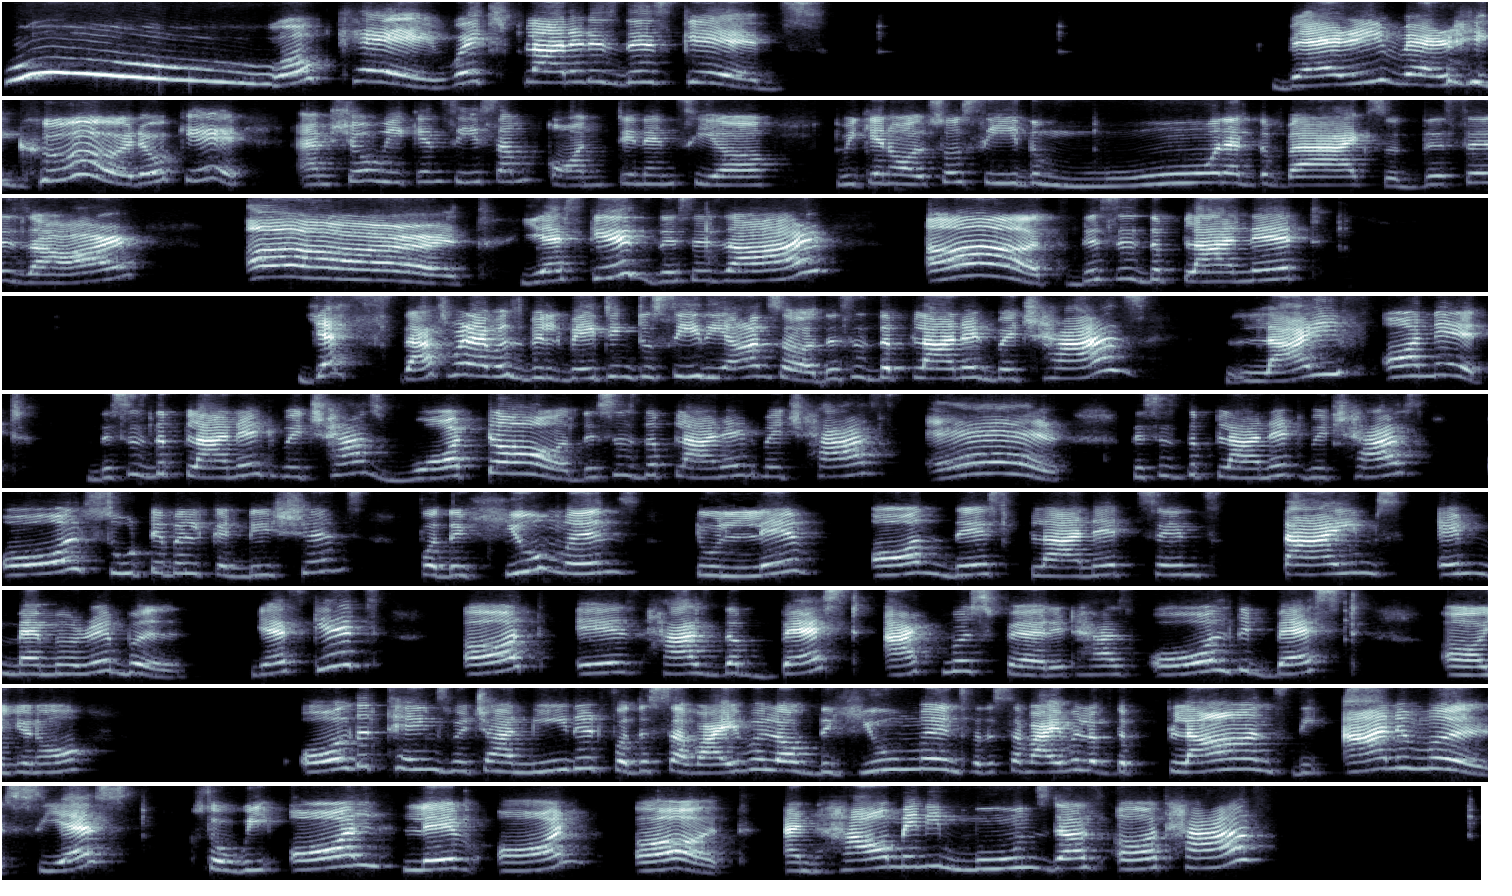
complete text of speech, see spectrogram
Woo! Okay, which planet is this, kids? Very, very good. Okay, I'm sure we can see some continents here. We can also see the moon at the back. So this is our Earth. Yes, kids, this is our Earth. This is the planet. Yes, that's what I was waiting to see the answer. This is the planet which has life on it. This is the planet which has water. This is the planet which has air. This is the planet which has all suitable conditions for the humans to live on this planet since times immemorable. Yes, kids? Earth is has the best atmosphere. It has all the best, uh, you know, all the things which are needed for the survival of the humans, for the survival of the plants, the animals. Yes. So we all live on Earth. And how many moons does Earth have?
